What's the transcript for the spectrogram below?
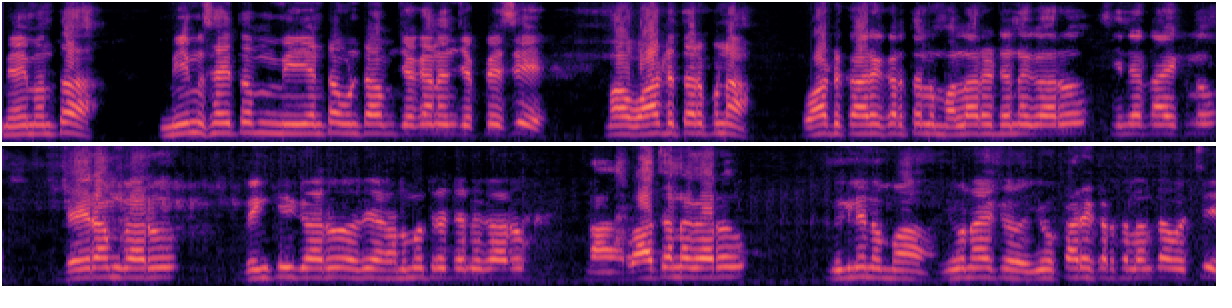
మేమంతా మేము సైతం మీ ఎంట ఉంటాం జగన్ అని చెప్పేసి మా వార్డు తరపున వార్డు కార్యకర్తలు మల్లారెడ్డి అన్న గారు సీనియర్ నాయకులు జయరాం గారు వెంకీ గారు అదే హనుమంతరెడ్డి అన్న గారు నా రాజన్న గారు మిగిలిన మా యువ నాయకులు యువ కార్యకర్తలంతా వచ్చి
